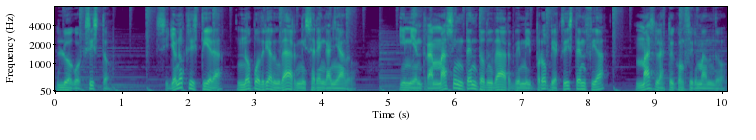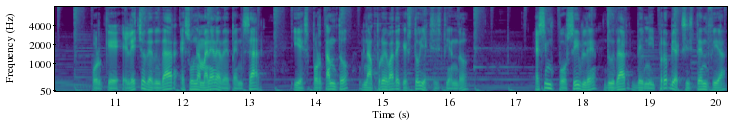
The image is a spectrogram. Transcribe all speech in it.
luego existo. Si yo no existiera, no podría dudar ni ser engañado. Y mientras más intento dudar de mi propia existencia, más la estoy confirmando. Porque el hecho de dudar es una manera de pensar y es por tanto una prueba de que estoy existiendo. Es imposible dudar de mi propia existencia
